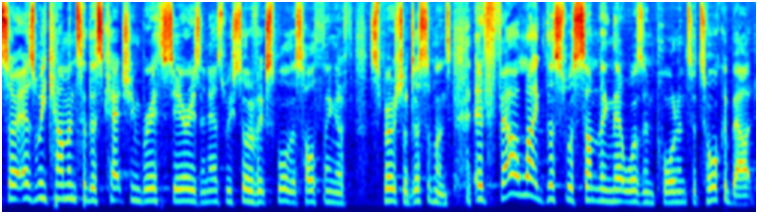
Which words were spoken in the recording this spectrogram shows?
so, as we come into this Catching Breath series and as we sort of explore this whole thing of spiritual disciplines, it felt like this was something that was important to talk about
